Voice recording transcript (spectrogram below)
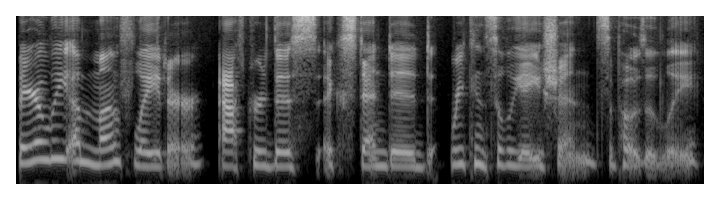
barely a month later, after this extended reconciliation, supposedly,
